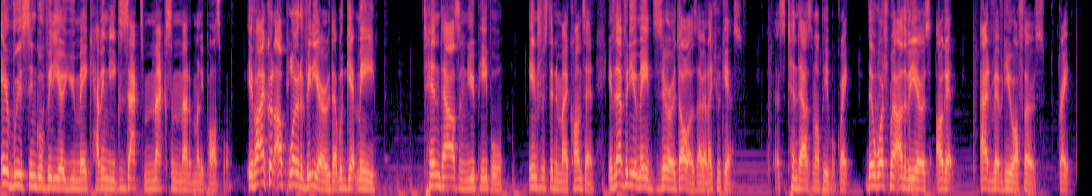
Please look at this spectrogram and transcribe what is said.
every single video you make having the exact maximum amount of money possible. If I could upload a video that would get me 10,000 new people interested in my content, if that video made zero dollars, I'd be like, who cares? That's 10,000 more people, great. They'll watch my other videos, I'll get ad revenue off those, great.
